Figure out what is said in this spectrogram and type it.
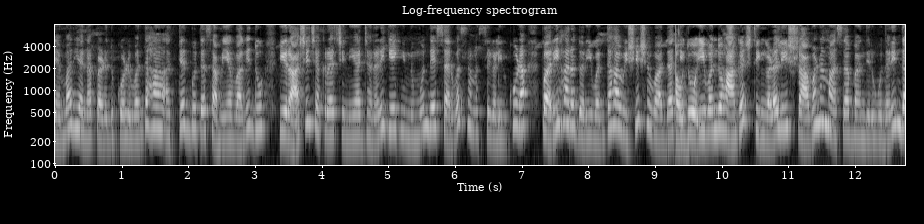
ನೆಮ್ಮದಿಯನ್ನು ಪಡೆದುಕೊಳ್ಳುವಂತಹ ಅತ್ಯದ್ಭುತ ಸಮಯವಾಗಿದ್ದು, ಈ ರಾಶಿ ಚಕ್ರ ಚಿಹ್ನೆಯ ಜನರಿಗೆ ಇನ್ನು ಮುಂದೆ ಸರ್ವ ಸಮಸ್ಯೆಗಳಿಗೂ ಕೂಡ ಪರಿಹಾರ ದೊರೆಯುವಂತಹ ವಿಶೇಷವಾದ ಹೌದು, ಈ ಒಂದು ಆಗಸ್ಟ್ ತಿಂಗಳಲ್ಲಿ ಶ್ರಾವಣ ಮಾಸ ಬಂದಿರುವುದರಿಂದ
